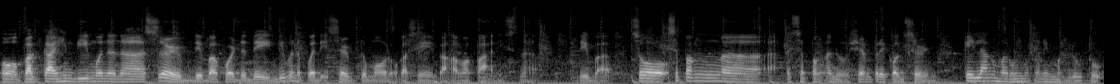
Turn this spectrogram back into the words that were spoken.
O pagka hindi mo na na-serve, 'di ba, for the day, hindi mo na pwede i-serve tomorrow kasi baka mapanis na, 'di ba? So, isa pang ah, isa pang ano, syempre concern, kailangan marunong ka rin magluto,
